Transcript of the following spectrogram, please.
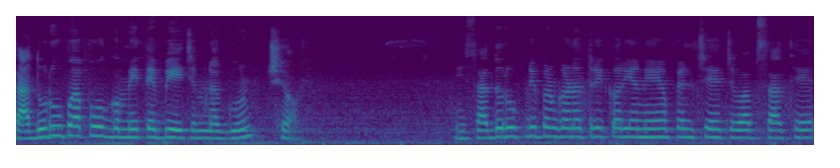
સાદુરૂપ આપો, ગમે તે બે જેમના ગુણ છ. અહીં સાદુરૂપની પણ ગણતરી કરી અને આપેલ છે, જવાબ સાથે.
